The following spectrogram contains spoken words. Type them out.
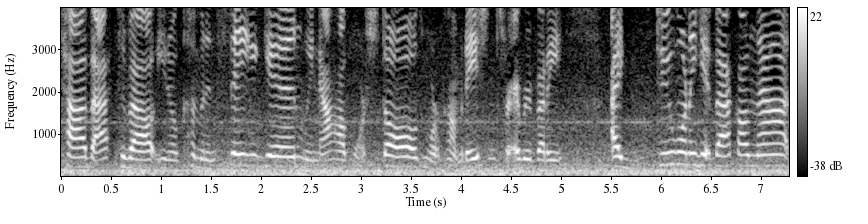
have asked about, you know, coming and staying again. We now have more stalls, more accommodations for everybody. I do want to get back on that.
